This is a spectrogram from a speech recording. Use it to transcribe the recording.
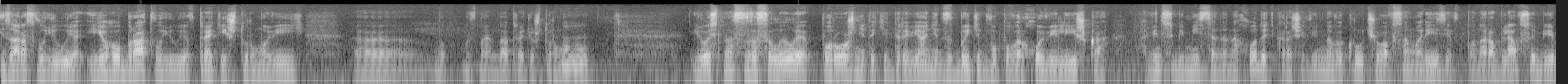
і зараз воює, і його брат воює в третій штурмовій, е, ну, ми знаємо, да, третю штурмову. Uh-huh. І ось нас заселили порожні такі дерев'яні збиті двоповерхові ліжка, а він собі місця не знаходить. Коротше, він навикручував саморізів, понаробляв собі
